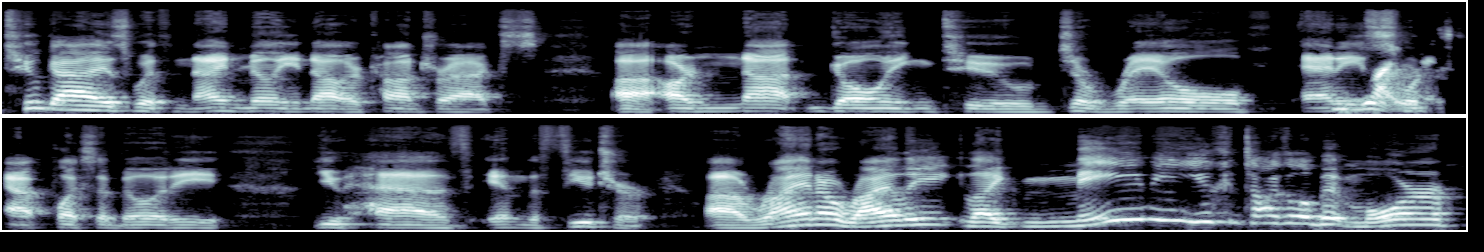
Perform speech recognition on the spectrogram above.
Two guys with $9 million contracts uh, are not going to derail any right. sort of cap flexibility you have in the future. Uh, Ryan O'Reilly, like maybe you can talk a little bit more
